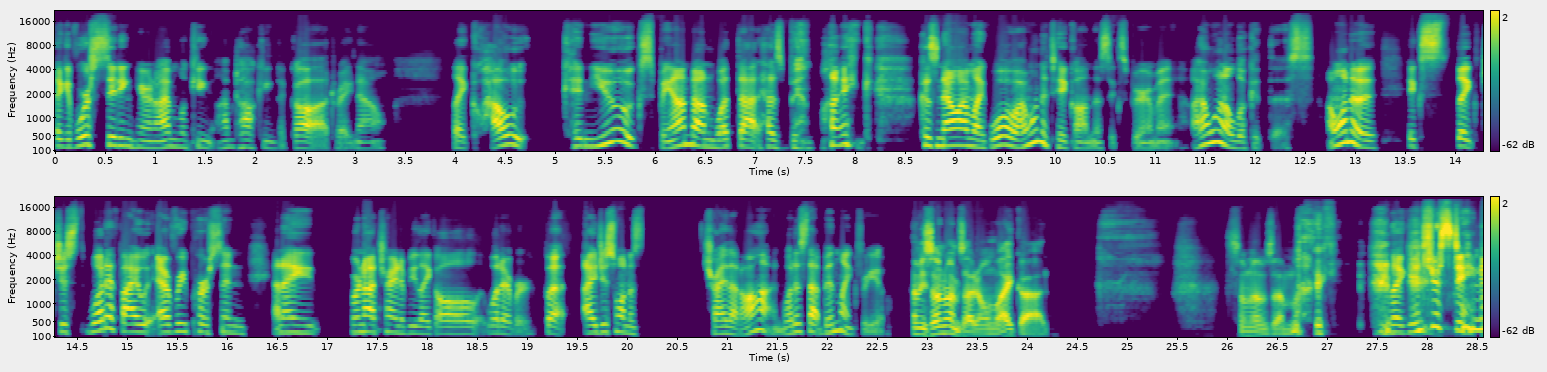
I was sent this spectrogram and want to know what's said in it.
like, if we're sitting here and I'm looking, I'm talking to God right now like how can you expand on what that has been like because now i'm like whoa i want to take on this experiment i want to look at this i want to ex- like just what if i every person and i we're not trying to be like all whatever but i just want to try that on what has that been like for you i mean sometimes i don't like god sometimes i'm like like interesting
